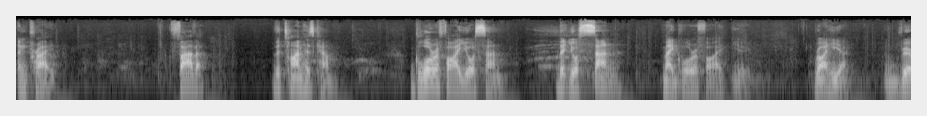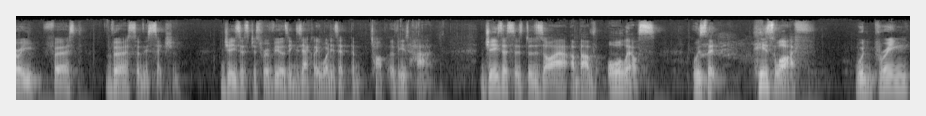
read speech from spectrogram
and prayed Father, the time has come. Glorify your Son, that your Son may glorify you. Right here, the very first verse of this section, Jesus just reveals exactly what is at the top of his heart. Jesus' desire above all else was that his life would bring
